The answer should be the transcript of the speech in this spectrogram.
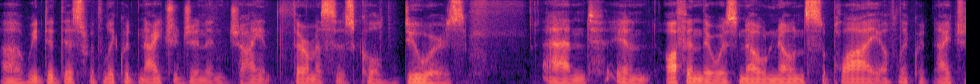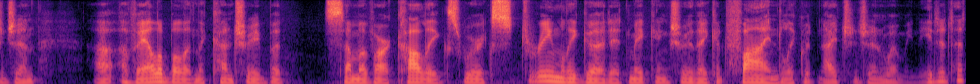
uh, we did this with liquid nitrogen in giant thermoses called dewars. And in, often there was no known supply of liquid nitrogen uh, available in the country, but some of our colleagues were extremely good at making sure they could find liquid nitrogen when we needed it.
